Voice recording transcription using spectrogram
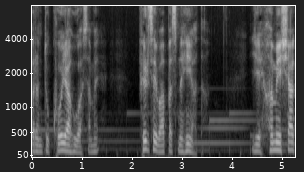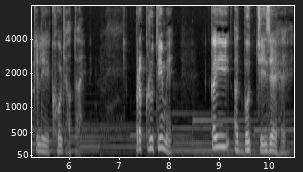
परंतु खोया हुआ समय फिर से वापस नहीं आता। ये हमेशा के लिए खो जाता है। प्रकृति में कई अद्भुत चीज़ें हैं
